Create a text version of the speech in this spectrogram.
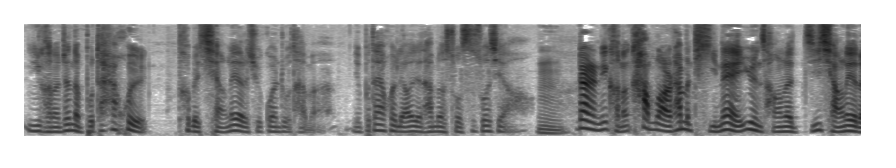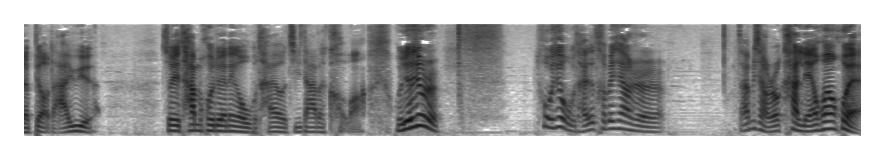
你可能真的不太会特别强烈的去关注他们，你不太会了解他们的所思所想，嗯。但是你可能看不到他们体内蕴藏着极强烈的表达欲，所以他们会对那个舞台有极大的渴望。我觉得就是脱口秀舞台就特别像是咱们小时候看联欢会，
